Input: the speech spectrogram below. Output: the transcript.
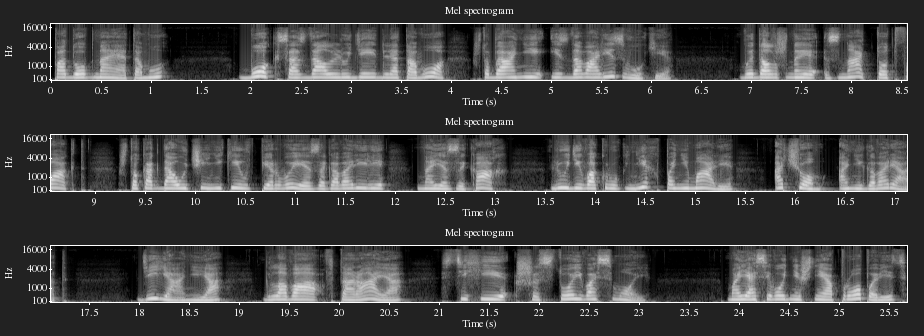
подобно этому? Бог создал людей для того, чтобы они издавали звуки – вы должны знать тот факт, что когда ученики впервые заговорили на языках, люди вокруг них понимали, о чем они говорят. Деяния, глава 2, стихи 6-8. Моя сегодняшняя проповедь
